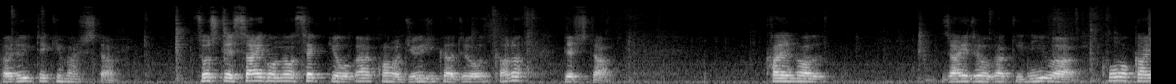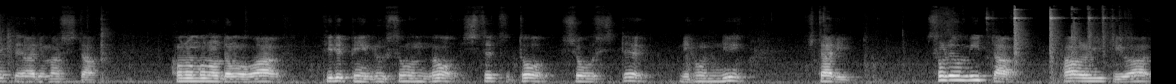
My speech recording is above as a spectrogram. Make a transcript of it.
歩いてきました。そして最後の説教がこの十字架上からでした。彼の罪状書きにはこう書いてありました。この者どもはフィリピン・ルソンの施設と称して日本に来たりそれを見たパウル・ミキは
